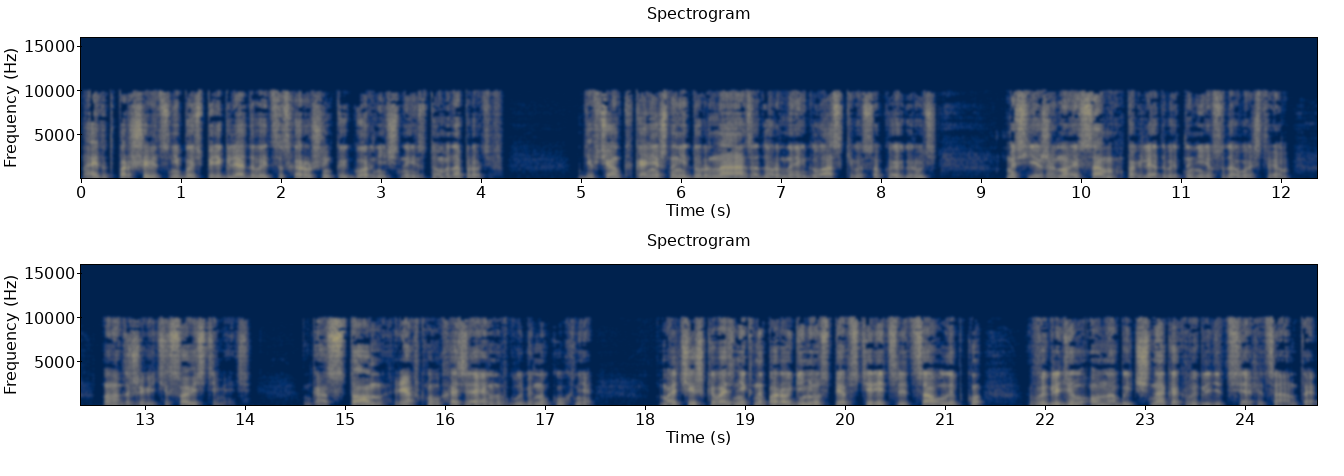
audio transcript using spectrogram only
а этот паршивец, небось, переглядывается с хорошенькой горничной из дома напротив. Девчонка, конечно, не дурна, а задорные глазки, высокая грудь. Месье женой сам поглядывает на нее с удовольствием. Но надо же ведь и совесть иметь. «Гастон!» — рявкнул хозяин в глубину кухни. Мальчишка возник на пороге, не успев стереть с лица улыбку. Выглядел он обычно, как выглядят все официанты.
